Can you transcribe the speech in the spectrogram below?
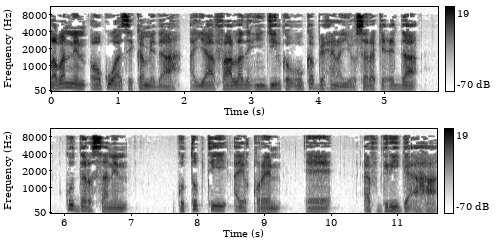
laba nin oo kuwaasi ka mid ah ayaa faallada injiilka uu ka bixinayo sarakicidda ku darsanin kutubtii ay qoreen ee afgariigga ahaa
